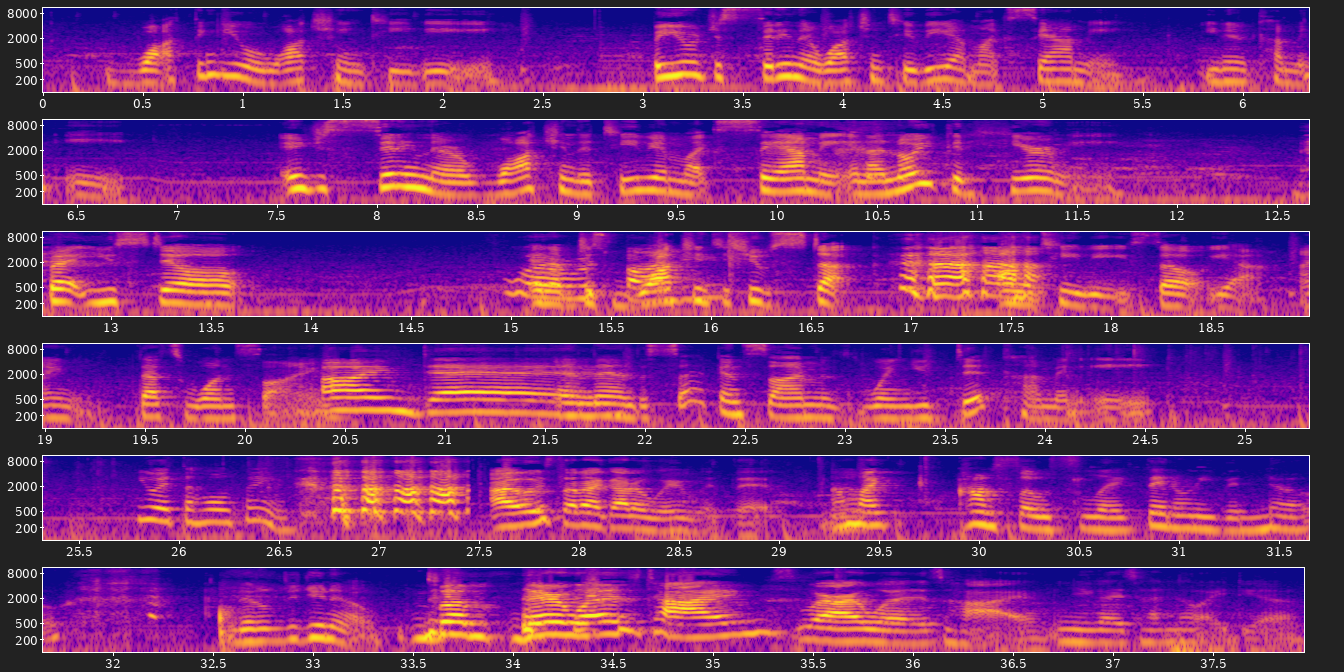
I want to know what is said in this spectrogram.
wa- I think you were watching TV, but you were just sitting there watching TV. I'm like, Sammy, you need to come and eat. And you're just sitting there watching the TV. I'm like, Sammy, and I know you could hear me, but you still end up just watching. Till she was stuck on the TV. So yeah, I That's one sign. I'm dead. and then the second sign is when you did come and eat. You ate the whole thing. I always thought I got away with it. I'm like, I'm so slick. They don't even know. Little did you know. but there was times where I was high and you guys had no idea.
